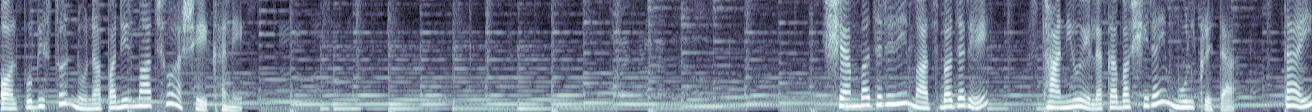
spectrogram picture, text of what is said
অল্প বিস্তর নোনা পানির মাছও আসে এখানে। শ্যামবাজারের এই মাছ বাজারে স্থানীয় এলাকাবাসীরাই মূল ক্রেতা। তাই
